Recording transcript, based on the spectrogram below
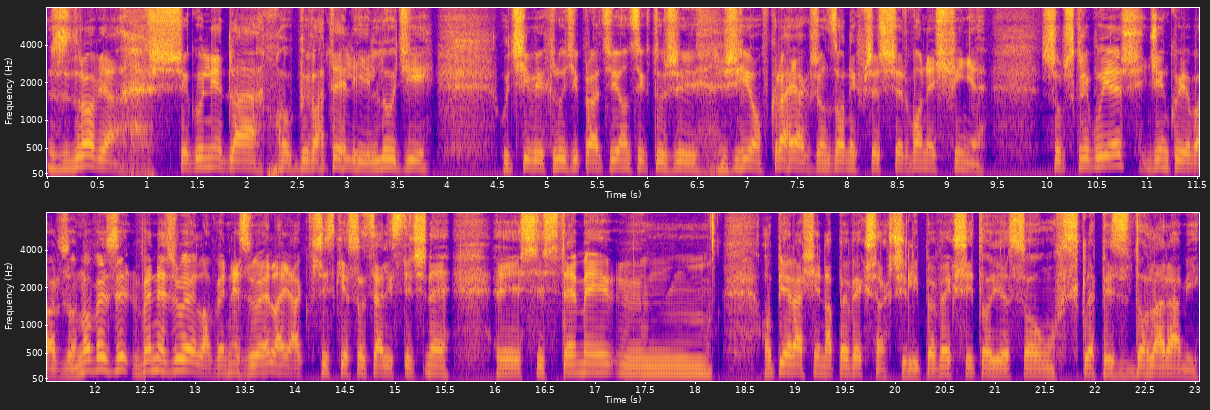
Zdrowia, szczególnie dla obywateli, ludzi, uczciwych ludzi pracujących, którzy żyją w krajach rządzonych przez czerwone świnie. Subskrybujesz? Dziękuję bardzo. No Wenezuela, Wenezuela jak wszystkie socjalistyczne e, systemy um, opiera się na peweksach, czyli peweksy to jest, są sklepy z dolarami.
